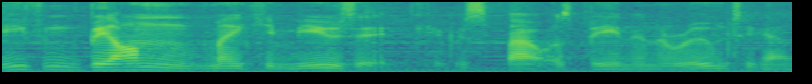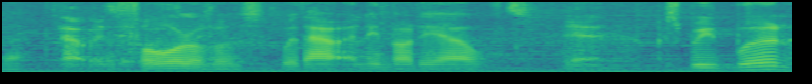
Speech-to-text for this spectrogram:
even beyond making music, it was about us being in a room together. That was the it, four of us, without anybody else. Yeah. Because we weren't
